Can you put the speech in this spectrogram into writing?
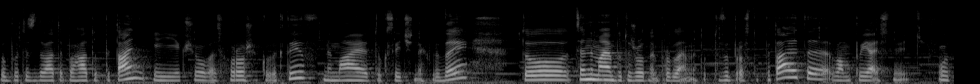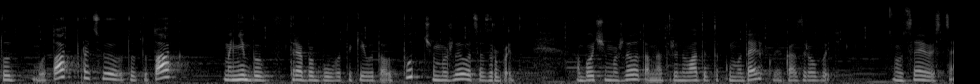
Ви будете задавати багато питань, і якщо у вас хороший колектив, немає токсичних людей, то це не має бути жодної проблеми. Тобто ви просто питаєте, вам пояснюють, отут отак працює, отут отак. Мені би треба був отакий от аутпут, чи можливо це зробити. Або чи можливо там натренувати таку модельку, яка зробить оце і ось це.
